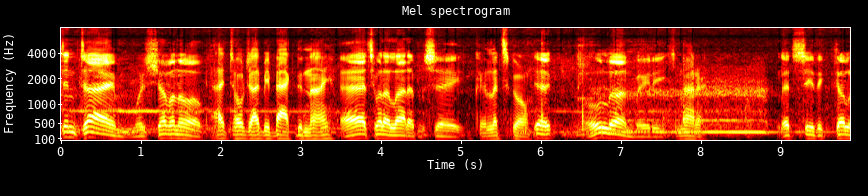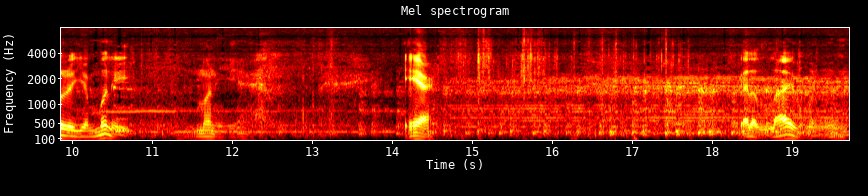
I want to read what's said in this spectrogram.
Just in time. We're shoving off. I told you I'd be back, didn't I? That's what a lot of them say. Okay, let's go. Uh, hold on, matey. What's the matter? Let's see the color of your money. Money, yeah. Here. Got a live one,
